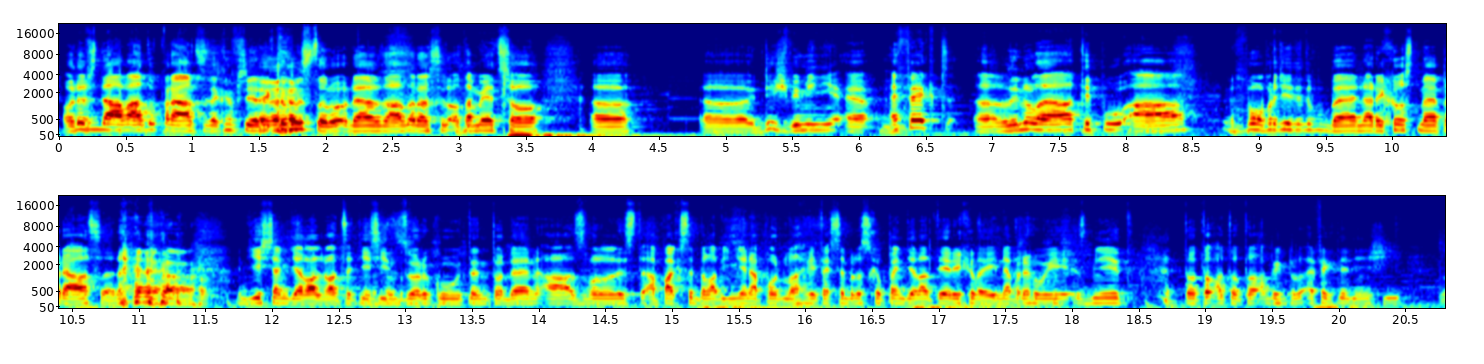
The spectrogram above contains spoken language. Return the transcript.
odevzdává tu práci, takhle přijede k tomu stolu, odevzdává to na stolu a tam je co, uh, uh, když vymění uh, efekt uh, linolea typu A oproti typu B na rychlost mé práce, ne? Když jsem dělal 20 000 vzorků tento den a zvolili jste, a pak se byla výměna podlahy, tak jsem byl schopen dělat je rychleji, navrhuji změnit toto a toto, abych byl efektivnější. To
